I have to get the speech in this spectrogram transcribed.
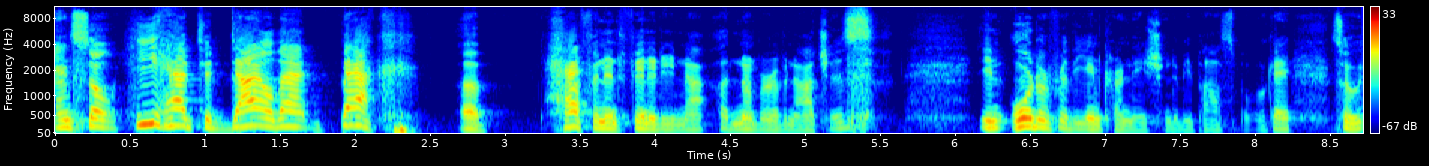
And so he had to dial that back a half an infinity no- a number of notches in order for the incarnation to be possible, okay? So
